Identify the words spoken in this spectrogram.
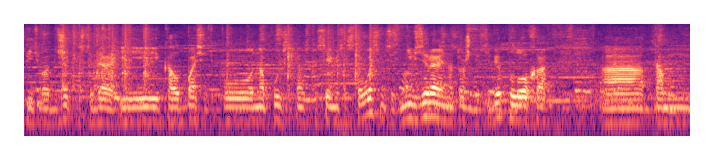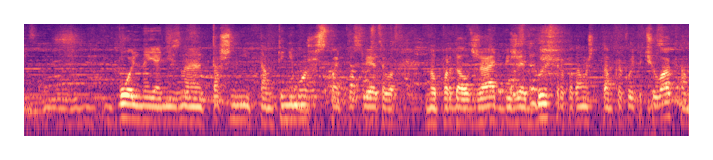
пить вот жидкости, да, и колбасить по на пульсе там 170-180, невзирая на то, что тебе плохо, а, там больно, я не знаю, тошнит, там ты не можешь спать после этого, но продолжать бежать быстро, потому что там какой-то чувак там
